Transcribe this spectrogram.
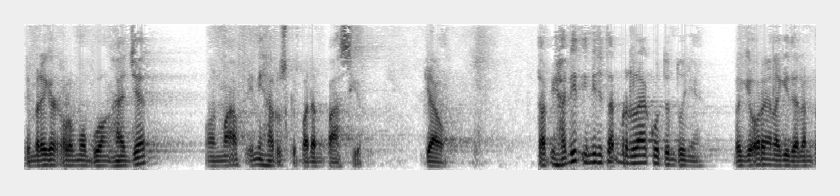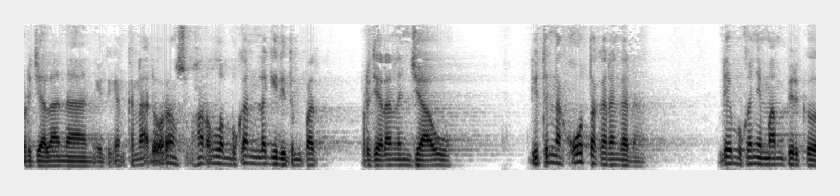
Jadi mereka kalau mau buang hajat, mohon maaf ini harus ke padang pasir. Jauh. Tapi hadis ini tetap berlaku tentunya bagi orang yang lagi dalam perjalanan gitu kan. Karena ada orang subhanallah bukan lagi di tempat perjalanan jauh. Di tengah kota kadang-kadang. Dia bukannya mampir ke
